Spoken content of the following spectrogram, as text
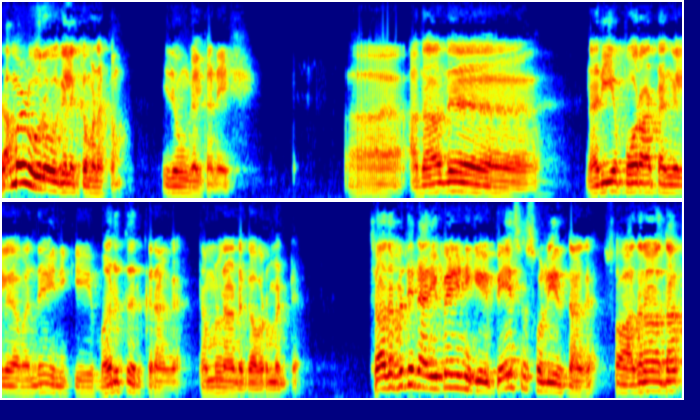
தமிழ் உறவுகளுக்கு வணக்கம். இது உங்கள் கணேஷ். அதாவது நிறைய போராட்டங்கள் வந்து இன்னைக்கு மறுத்து இருக்கிறாங்க தமிழ்நாடு கவர்மெண்ட்டு ஸோ அதை பற்றி நிறைய பேர் இன்னைக்கு பேச சொல்லியிருந்தாங்க. ஸோ அதனால தான்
